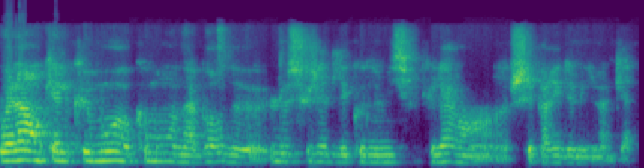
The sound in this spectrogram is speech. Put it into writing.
voilà en quelques mots comment on aborde le sujet de l'économie circulaire chez Paris 2024.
